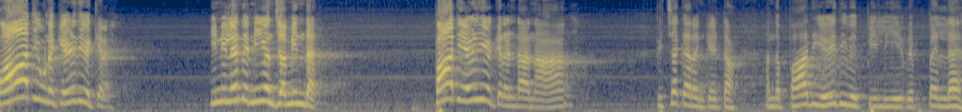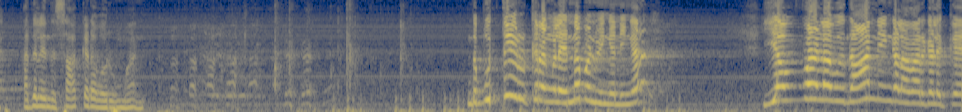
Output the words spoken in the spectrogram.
பாதி உனக்கு எழுதி வைக்கிறேன். இன்னிலேருந்து நீயும் ஜமீன்தார். பாதி எழுதி வைக்கிறேன்டானா? பிச்சைக்காரன் கேட்டான் அந்த பாதி எழுதி வைப்பிலேயே வெப்பல்ல அதில் இந்த சாக்கடை வருமான்னு. இந்த புத்தி இருக்கிறவங்களை என்ன பண்ணுவீங்க நீங்க? எவ்வளவுதான் நீங்கள் அவர்களுக்கு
